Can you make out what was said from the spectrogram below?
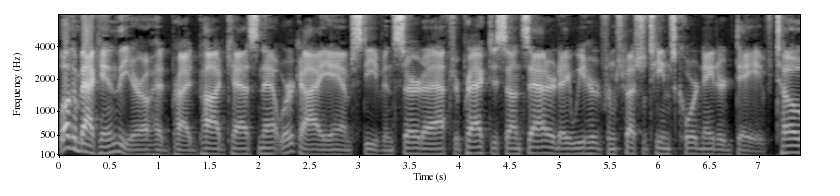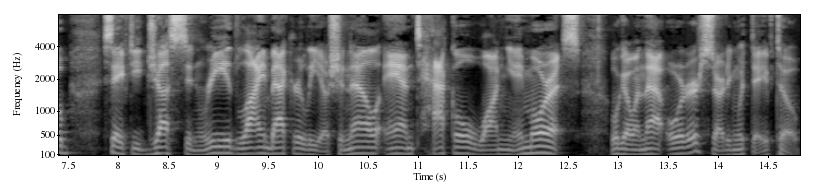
Welcome back in the Arrowhead Pride Podcast Network. I am Stephen Serda. After practice on Saturday, we heard from special teams coordinator Dave Toub, safety Justin Reid, linebacker Leo Chenal, and tackle Wanya Morris. We'll go in that order, starting with Dave Toub.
